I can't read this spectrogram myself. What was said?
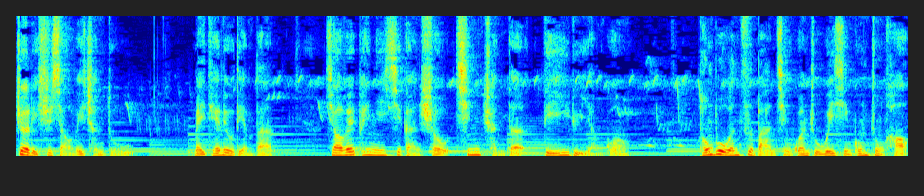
这里是小薇晨读，每天六点半，小薇陪你一起感受清晨的第一缕阳光。同步文字版，请关注微信公众号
